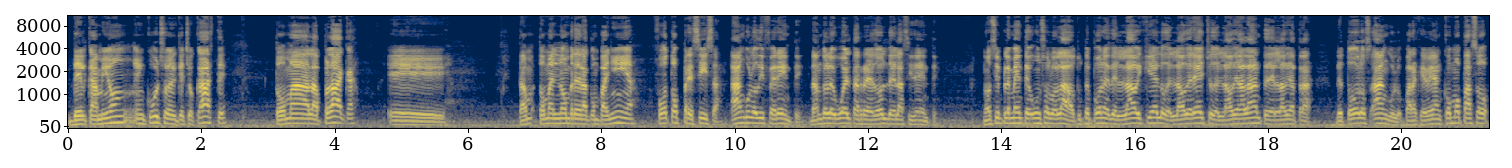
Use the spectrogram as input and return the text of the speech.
del camión en curso en el que chocaste, toma la placa, eh, toma el nombre de la compañía, fotos precisas, ángulo diferente, dándole vuelta alrededor del accidente. No simplemente un solo lado. Tú te pones del lado izquierdo, del lado derecho, del lado de adelante, del lado de atrás, de todos los ángulos, para que vean cómo pasó,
